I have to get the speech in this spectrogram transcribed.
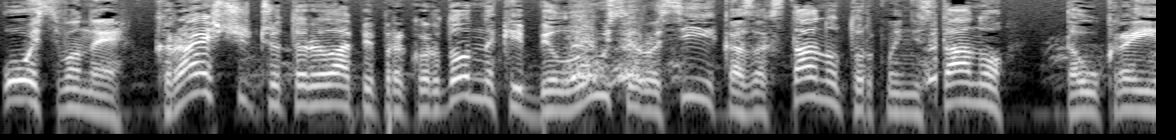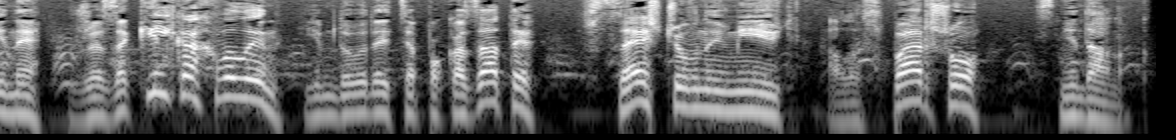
Ось вони кращі чотирилапі прикордонники Білорусі, Росії, Казахстану, Туркменістану та України. Вже за кілька хвилин їм доведеться показати все, що вони вміють, але спершу сніданок.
